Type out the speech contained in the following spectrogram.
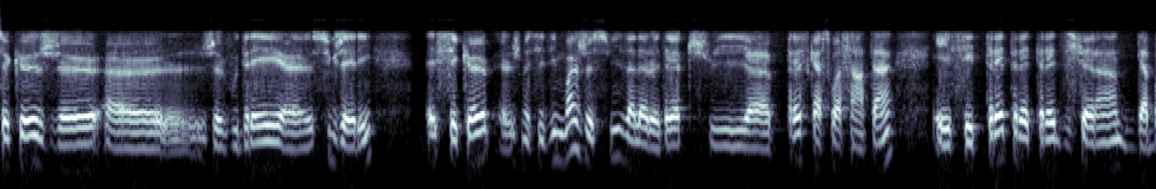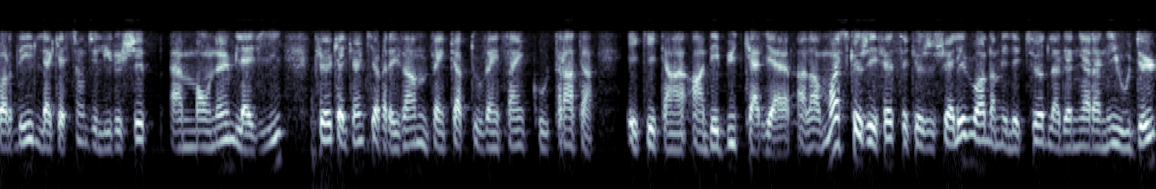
ce que je je voudrais suggérer, c'est que euh, je me suis dit, moi, je suis à la retraite, je suis euh, presque à 60 ans, et c'est très, très, très différent d'aborder la question du leadership à mon humble avis que quelqu'un qui a, par exemple, 24 ou 25 ou 30 ans et qui est en, début de carrière. Alors, moi, ce que j'ai fait, c'est que je suis allé voir dans mes lectures de la dernière année ou deux,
